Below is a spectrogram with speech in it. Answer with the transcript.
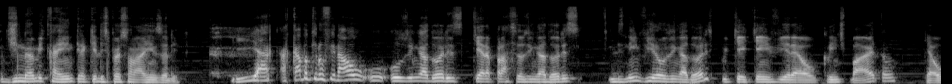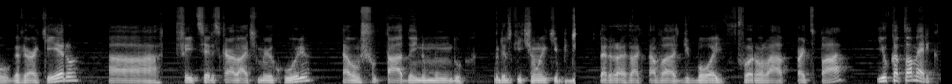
dinâmica entre aqueles personagens ali. E a- acaba que no final, o- os Vingadores, que era pra ser os Vingadores, eles nem viram os Vingadores, porque quem vira é o Clint Barton, que é o Gavião Arqueiro, a Feiticeira Escarlate e Mercúrio, estavam chutados aí no mundo, por isso que tinha uma equipe de super-heróis lá que tava de boa e foram lá participar, e o Capitão América.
